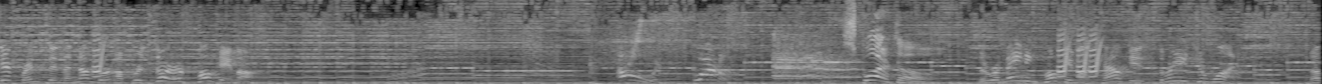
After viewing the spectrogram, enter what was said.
difference in the number of reserve Pokemon. Squirtle! Squirtle. The remaining Pokemon count is 3 to 1. The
